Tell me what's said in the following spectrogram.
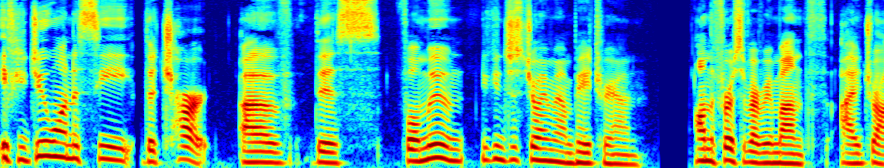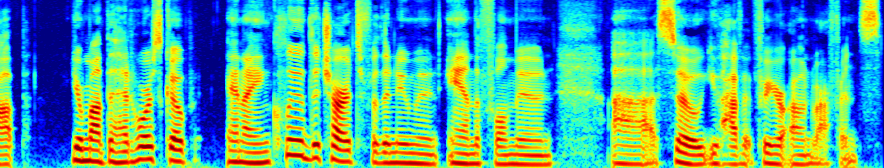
If you do want to see the chart of this full moon, you can just join me on Patreon. On the first of every month, I drop your month ahead horoscope and I include the charts for the new moon and the full moon. Uh, so you have it for your own reference.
